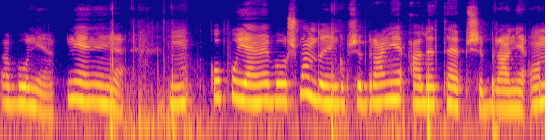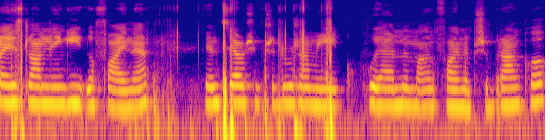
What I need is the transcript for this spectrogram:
albo nie, nie, nie, nie. Kupujemy, bo już mam do niego przebranie, ale te przebranie, one jest dla mnie giga fajne, więc ja już się przedłużam i kupujemy, mamy fajne przybranko.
